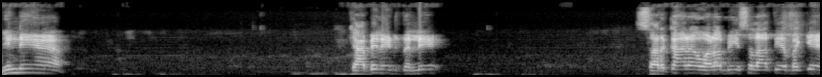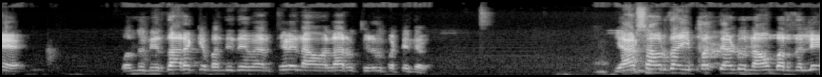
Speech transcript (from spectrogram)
ನಿನ್ನೆಯ ಕ್ಯಾಬಿನೆಟ್ನಲ್ಲಿ ಸರ್ಕಾರ ಒಳ ಮೀಸಲಾತಿಯ ಬಗ್ಗೆ ಒಂದು ನಿರ್ಧಾರಕ್ಕೆ ಬಂದಿದ್ದೇವೆ ಅಂತ ಹೇಳಿ ನಾವು ಎಲ್ಲರೂ ತಿಳಿದುಪಟ್ಟಿದ್ದೇವೆ. ಎರಡ್ ಸಾವಿರದ ಇಪ್ಪತ್ತೆರಡು ನವೆಂಬರ್ದಲ್ಲಿ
